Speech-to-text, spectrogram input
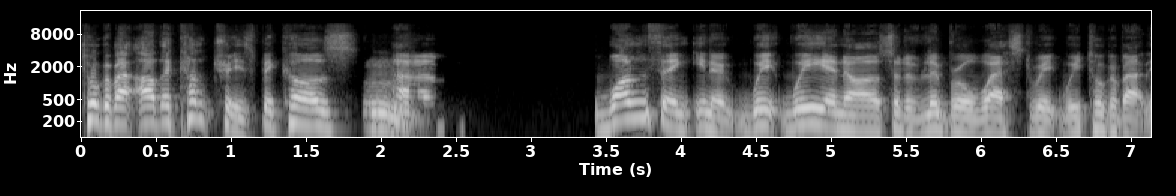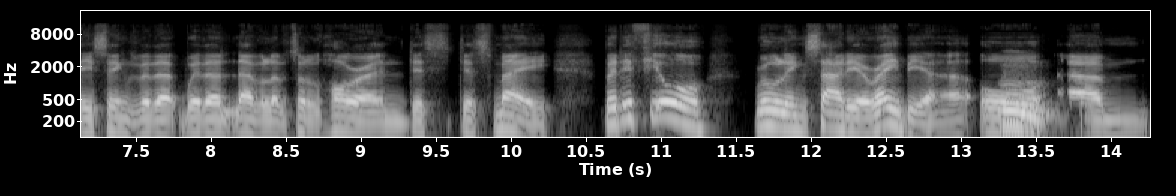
talk about other countries because Mm. um, one thing, you know, we we in our sort of liberal West, we we talk about these things with a with a level of sort of horror and dis dismay. But if you're ruling Saudi Arabia or Mm. um,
